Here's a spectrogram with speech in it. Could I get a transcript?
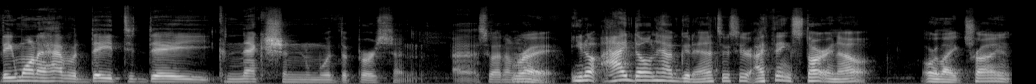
they want to have a day to day connection with the person. Uh, so I don't know. Right. You know, I don't have good answers here. I think starting out or like trying.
